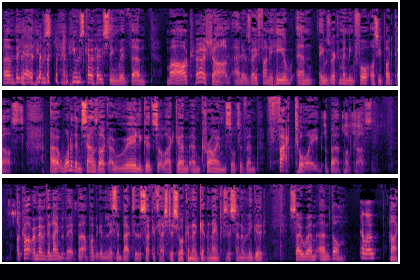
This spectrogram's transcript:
um, but yeah, he was he was co-hosting with um, Mark Hershon, and it was very funny. He um, he was recommending four Aussie podcasts. Uh, one of them sounds like a really good sort of like um, um, crime sort of um, factoid about podcast. I can't remember the name of it, but I'm probably going to listen back to the sucker test just so I can uh, get the names because they sound really good. So, um, um, Dom, Hello. hi.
